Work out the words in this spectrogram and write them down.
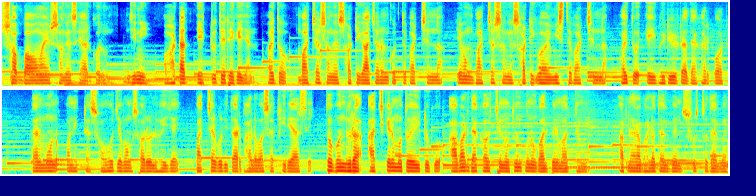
সব বাবা মায়ের সঙ্গে শেয়ার করুন। যিনি হঠাৎ একটুতে রেগে যান, হয়তো বাচ্চার সঙ্গে সঠিক আচরণ করতে পারছেন না এবং বাচ্চার সঙ্গে সঠিকভাবে মিশতে পারছেন না। হয়তো এই ভিডিওটা দেখার পর তার মন অনেকটা সহজ এবং সরল হয়ে যায়, বাচ্চার প্রতি তার ভালোবাসা ফিরে আসে। তো বন্ধুরা, আজকের মতো এইটুকু। আবার দেখা হচ্ছে নতুন কোনো গল্পের মাধ্যমে। আপনারা ভালো থাকবেন, সুস্থ থাকবেন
